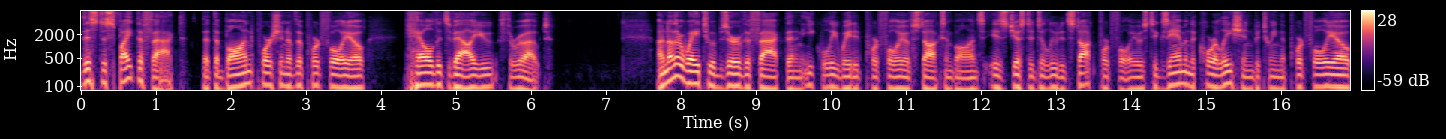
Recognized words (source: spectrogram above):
This despite the fact that the bond portion of the portfolio held its value throughout. Another way to observe the fact that an equally weighted portfolio of stocks and bonds is just a diluted stock portfolio is to examine the correlation between the portfolio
